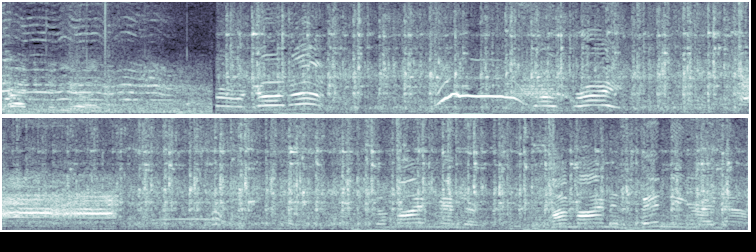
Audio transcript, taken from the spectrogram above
Tried to video it. We're going up! So bright! It's ah. a mind bender. My mind is bending right now.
